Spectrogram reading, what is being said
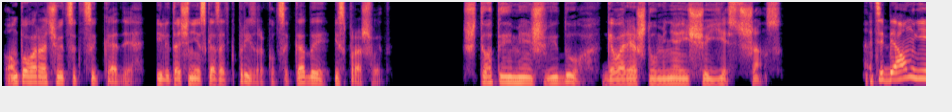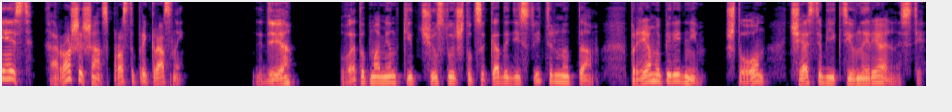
Он поворачивается к цикаде, или точнее сказать, к призраку цикады, и спрашивает. «Что ты имеешь в виду, говоря, что у меня еще есть шанс?» «У тебя он есть. Хороший шанс, просто прекрасный». «Где?» В этот момент Кит чувствует, что цикада действительно там, прямо перед ним, что он — часть объективной реальности.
